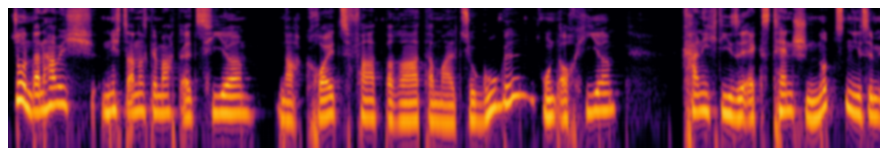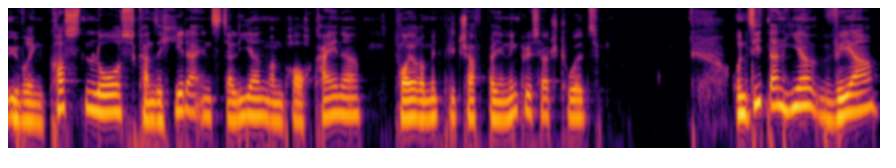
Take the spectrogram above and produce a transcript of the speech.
So, und dann habe ich nichts anderes gemacht, als hier nach Kreuzfahrtberater mal zu googeln. Und auch hier kann ich diese Extension nutzen. Die ist im Übrigen kostenlos, kann sich jeder installieren. Man braucht keine teure Mitgliedschaft bei den Link Research Tools. Und sieht dann hier, wer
